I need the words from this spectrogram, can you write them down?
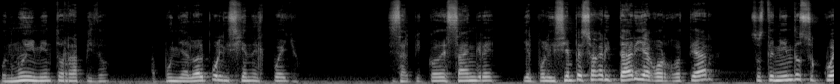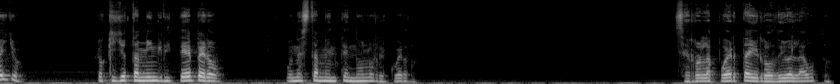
Con un movimiento rápido, apuñaló al policía en el cuello. Se salpicó de sangre y el policía empezó a gritar y a gorgotear, sosteniendo su cuello. Creo que yo también grité, pero honestamente no lo recuerdo. Cerró la puerta y rodeó el auto.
